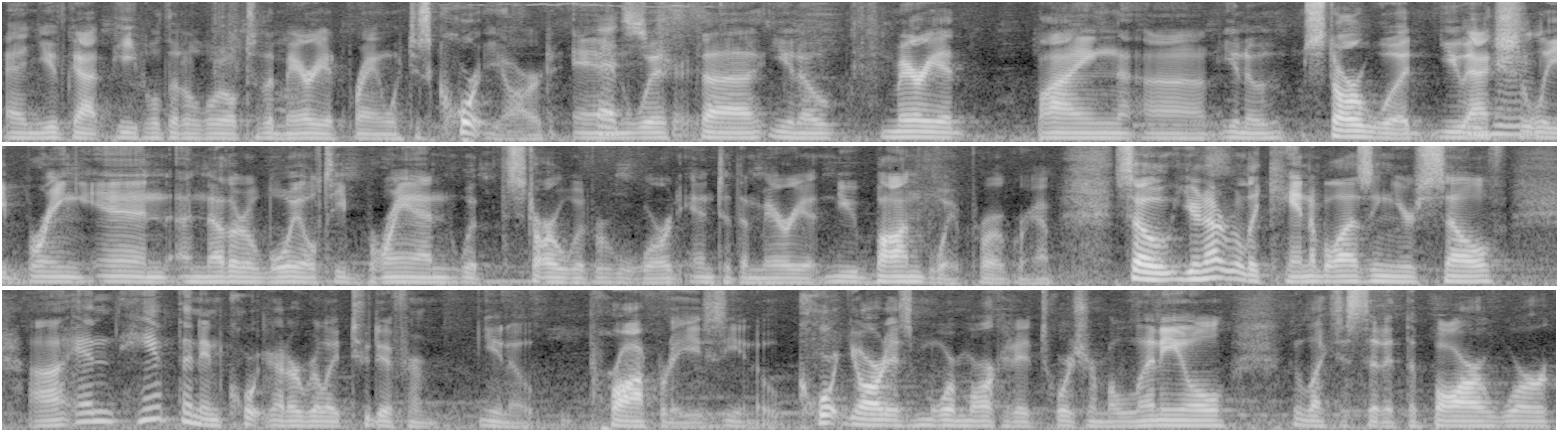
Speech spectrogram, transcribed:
and you've got people that are loyal to the Marriott brand, which is Courtyard. And That's with true. Uh, you know, Marriott buying, uh, you know, Starwood, you mm-hmm. actually bring in another loyalty brand with Starwood Reward into the Marriott new Bonvoy program. So you're not really cannibalizing yourself. Uh, and Hampton and Courtyard are really two different, you know, properties. You know, Courtyard is more marketed towards your millennial who like to sit at the bar, work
